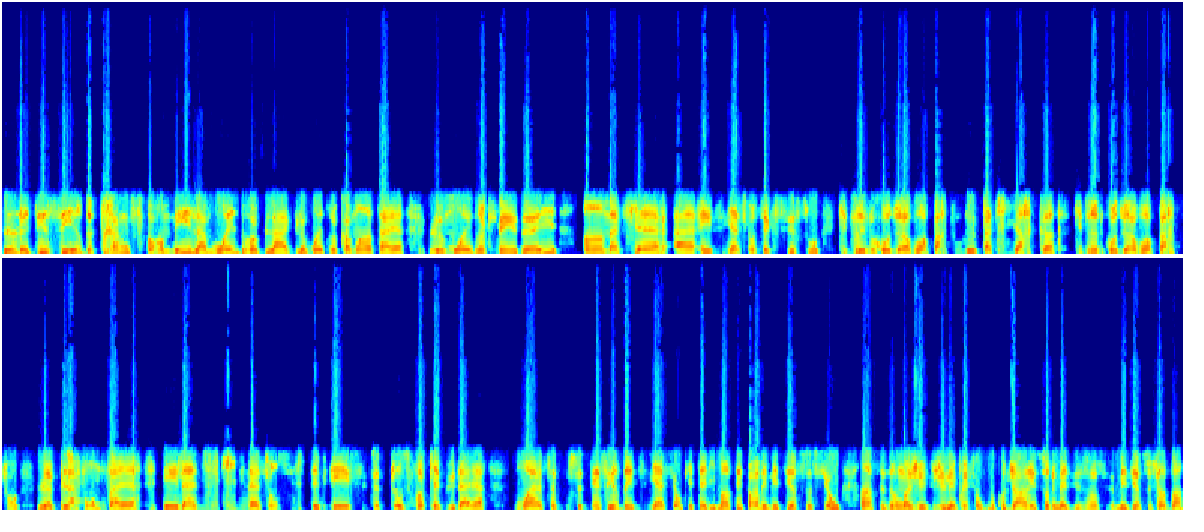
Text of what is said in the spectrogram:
le désir de transformer la moindre blague, le moindre commentaire, le moindre clin d'œil en matière à indignation sexiste ou qui devrait nous conduire à voir partout le patriarcat, qui devrait nous conduire à voir partout le plafond de verre et la discrimination systémique et ainsi de tout ce vocabulaire. Moi, ce, ce désir d'indignation qui est alimentée par les médias sociaux. Hein, C'est-à-dire, moi, j'ai l'impression que beaucoup de gens arrivent sur les médias, sociaux en disant,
